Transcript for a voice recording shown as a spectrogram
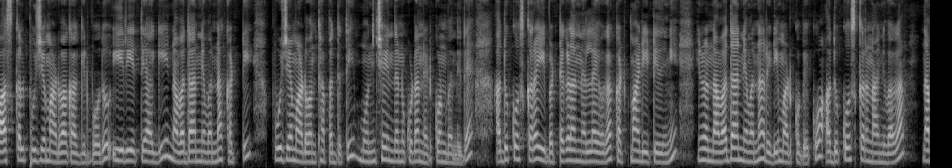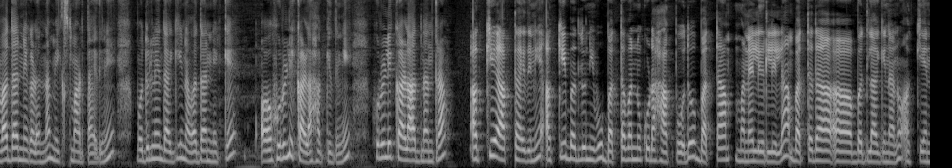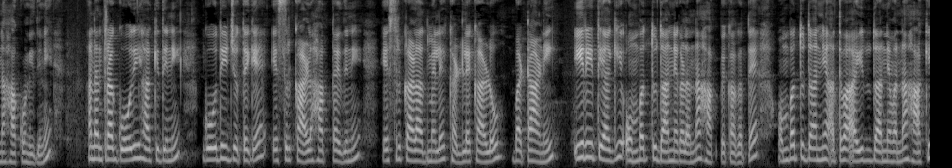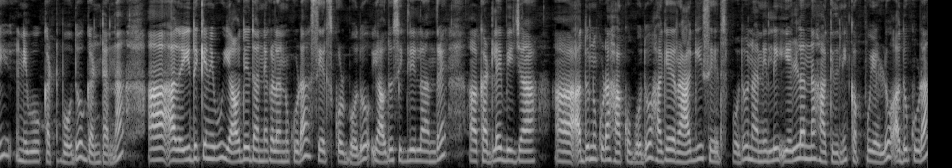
ವಾಸ್ಕಲ್ ಪೂಜೆ ಮಾಡುವಾಗ ಆಗಿರ್ಬೋದು ಈ ರೀತಿಯಾಗಿ ನವಧಾನ್ಯವನ್ನು ಕಟ್ಟಿ ಪೂಜೆ ಮಾಡುವಂಥ ಪದ್ಧತಿ ಮುಂಚೆಯಿಂದನೂ ಕೂಡ ನಡ್ಕೊಂಡು ಬಂದಿದೆ. ಅದಕ್ಕೋಸ್ಕರ ಈ ಬಟ್ಟೆಗಳನ್ನೆಲ್ಲ ಇವಾಗ ಕಟ್ ಮಾಡಿ ಇಟ್ಟಿದ್ದೀನಿ. ಇನ್ನು ನವಧಾನ್ಯವನ್ನು ರೆಡಿ ಮಾಡ್ಕೋಬೇಕು. ಅದಕ್ಕೋಸ್ಕರ ನಾನಿವಾಗ ನವಧಾನ್ಯಗಳನ್ನು ಮಿಕ್ಸ್ ಮಾಡ್ತಾ ಇದ್ದೀನಿ. ಮೊದಲನೇದಾಗಿ ನವಧಾನ್ಯಕ್ಕೆ ಹುರುಳಿಕಾಳು ಹಾಕಿದ್ದೀನಿ. ಹುರುಳಿಕಾಳು ಆದ ನಂತರ ಅಕ್ಕಿ ಹಾಕ್ತಾ ಇದ್ದೀನಿ. ಅಕ್ಕಿ ಬದಲು ನೀವು ಭತ್ತವನ್ನು ಕೂಡ ಹಾಕ್ಬೋದು. ಭತ್ತ ಮನೇಲಿರಲಿಲ್ಲ. ಭತ್ತದ ಬದಲಾಗಿ ನಾನು ಅಕ್ಕಿಯನ್ನು ಹಾಕ್ಕೊಂಡಿದ್ದೀನಿ ಆನಂತರ ಗೋಧಿ ಹಾಕಿದ್ದೀನಿ. ಗೋಧಿ ಜೊತೆಗೆ ಹೆಸ್ರು ಕಾಳು ಹಾಕ್ತಾಯಿದ್ದೀನಿ ಹೆಸ್ರು ಕಾಳು ಆದಮೇಲೆ ಕಡಲೆಕಾಳು, ಬಟಾಣಿ ಈ ರೀತಿಯಾಗಿ ಒಂಬತ್ತು ಧಾನ್ಯಗಳನ್ನು ಹಾಕಬೇಕಾಗತ್ತೆ. ಒಂಬತ್ತು ಧಾನ್ಯ ಅಥವಾ ಐದು ಧಾನ್ಯವನ್ನು ಹಾಕಿ ನೀವು ಕಟ್ಬೋದು ಗಂಟನ್ನು. ಇದಕ್ಕೆ ನೀವು ಯಾವುದೇ ಧಾನ್ಯಗಳನ್ನು ಕೂಡ ಸೇರಿಸ್ಕೊಳ್ಬೋದು. ಯಾವುದು ಸಿಗಲಿಲ್ಲ ಅಂದರೆ ಕಡಲೆ ಬೀಜ ಅದನ್ನು ಕೂಡ ಹಾಕೋಬೋದು. ಹಾಗೆ ರಾಗಿ ಸೇರಿಸ್ಬೋದು. ನಾನಿಲ್ಲಿ ಎಳ್ಳನ್ನು ಹಾಕಿದ್ದೀನಿ, ಕಪ್ಪು ಎಳ್ಳು. ಅದು ಕೂಡ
